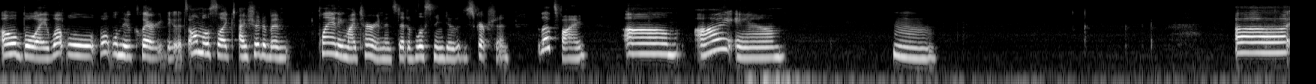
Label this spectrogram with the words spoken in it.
Oh boy, what will what will new cleric do? It's almost like I should have been planning my turn instead of listening to the description, but that's fine. Um, I am. Hmm. Uh,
